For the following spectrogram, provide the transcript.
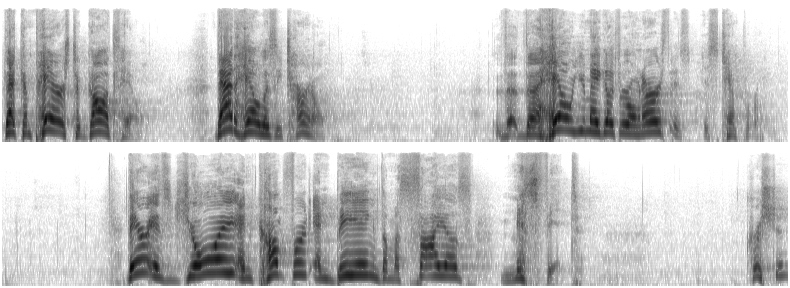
that compares to God's hell. That hell is eternal. The, the hell you may go through on earth is, is temporal. There is joy and comfort in being the Messiah's misfit. Christian,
